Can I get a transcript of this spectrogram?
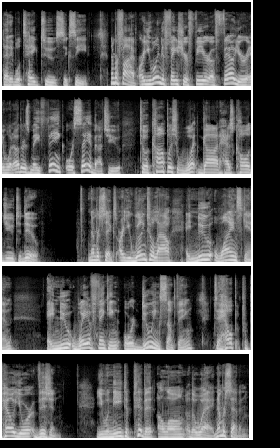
that it will take to succeed? Number five, are you willing to face your fear of failure and what others may think or say about you to accomplish what God has called you to do? Number six, are you willing to allow a new wineskin a new way of thinking or doing something to help propel your vision. You will need to pivot along the way. Number seven,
